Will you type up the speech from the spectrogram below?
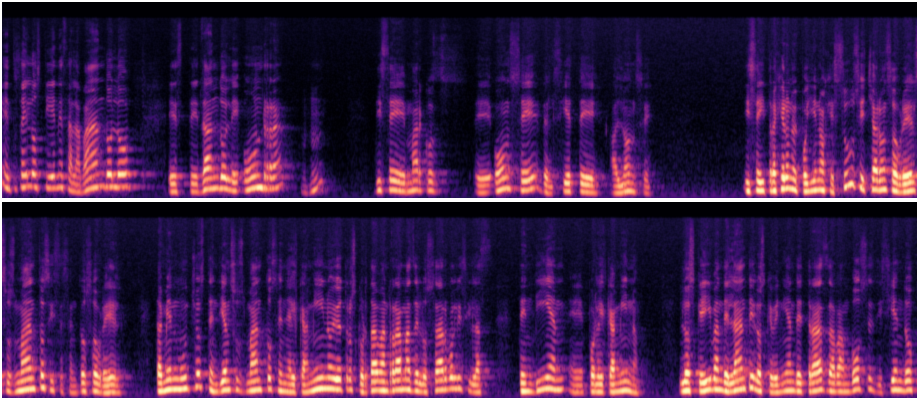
Y entonces ahí los tienes alabándolo, este, dándole honra. Dice Marcos 11, eh, del 7 al 11. Dice, y trajeron el pollino a Jesús y echaron sobre él sus mantos y se sentó sobre él. También muchos tendían sus mantos en el camino y otros cortaban ramas de los árboles y las tendían eh, por el camino. Los que iban delante y los que venían detrás daban voces diciendo,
